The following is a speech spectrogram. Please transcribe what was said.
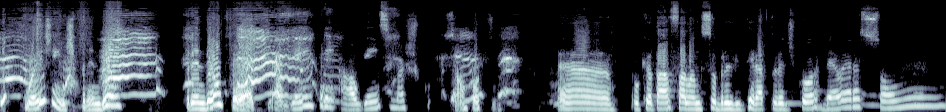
E foi, gente, prendeu? Prendeu o pé aqui. Alguém, alguém se machucou, só um pouquinho. Ah, o que eu estava falando sobre a literatura de cordel era só um,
